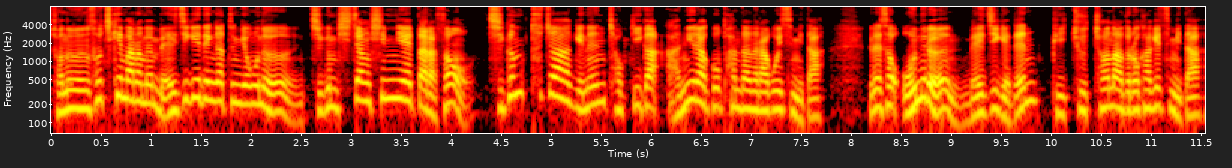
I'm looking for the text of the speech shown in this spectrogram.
저는 솔직히 말하면 매직에덴 같은 경우는 지금 시장 심리에 따라서 지금 투자하기는 적기가 아니라고 판단을 하고 있습니다. 그래서 오늘은 매직에덴 비추천하도록 하겠습니다.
